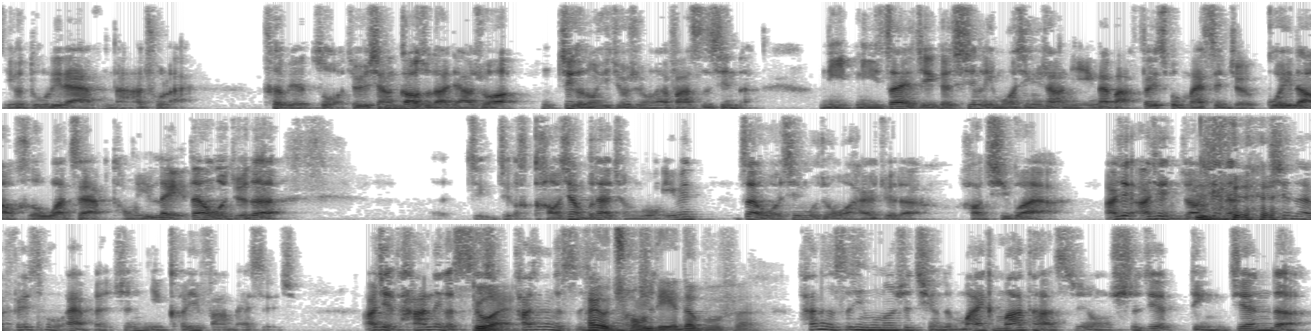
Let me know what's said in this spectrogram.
一个独立的 app 拿出来，特别做，就是想告诉大家说，这个东西就是用来发私信的。你你在这个心理模型上，你应该把 Facebook Messenger 归到和 WhatsApp 同一类，但我觉得，这这好像不太成功，因为在我心目中，我还是觉得好奇怪啊。而且而且你知道，现在 现在 Facebook app 本身你可以发 message，而且它那个私对，它是那个私信它有重叠的部分。它那个私信功能是请的 Mike Matas 这种世界顶尖的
